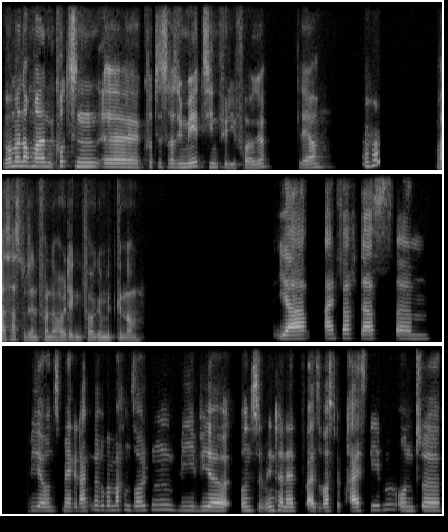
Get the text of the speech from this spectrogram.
Wollen wir noch mal ein kurzen, äh, kurzes Resümee ziehen für die Folge, Lea? Mhm. Was hast du denn von der heutigen Folge mitgenommen? Ja, einfach, dass ähm, wir uns mehr Gedanken darüber machen sollten, wie wir uns im Internet, also was wir preisgeben und äh,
